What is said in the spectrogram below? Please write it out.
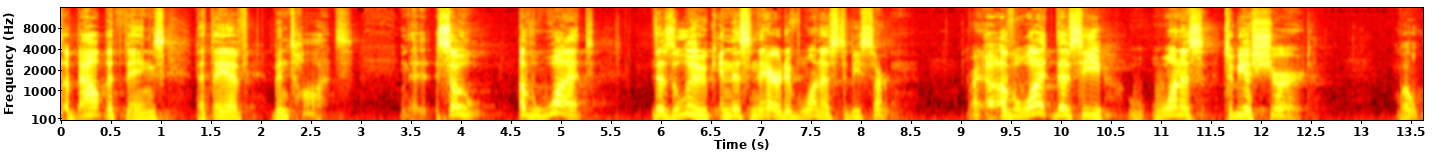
about the things that they have been taught. So, of what does Luke in this narrative want us to be certain? Right? Of what does he want us to be assured? Well,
